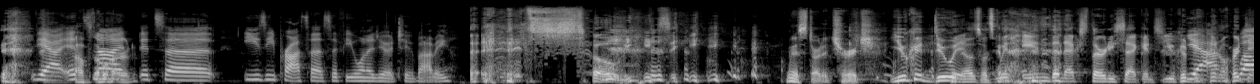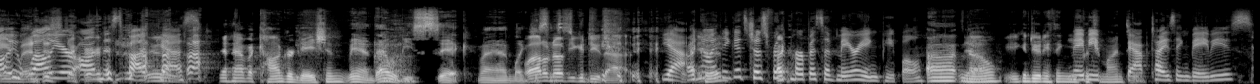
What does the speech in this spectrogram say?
yeah it's not word. it's a easy process if you want to do it too bobby it's so easy. I'm going to start a church. you could do it knows what's within the next 30 seconds. You could be an yeah ordained while, minister. while you're on this podcast and have a congregation. Man, that would be sick. Man, like Well, I don't know is- if you could do that. yeah I no i think it's just for I the can- purpose of marrying people Uh, no, you can do anything you put maybe your mind to. baptizing babies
